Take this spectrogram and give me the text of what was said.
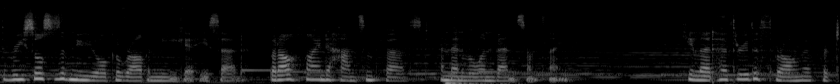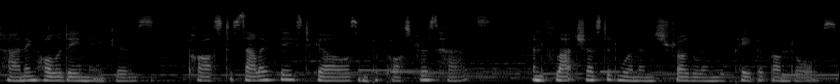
The resources of New York are rather meagre, he said, but I'll find a hansom first, and then we'll invent something. He led her through the throng of returning holiday makers, past sallow faced girls in preposterous hats, and flat chested women struggling with paper bundles.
